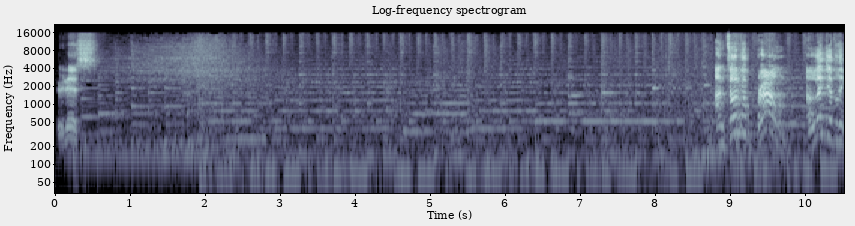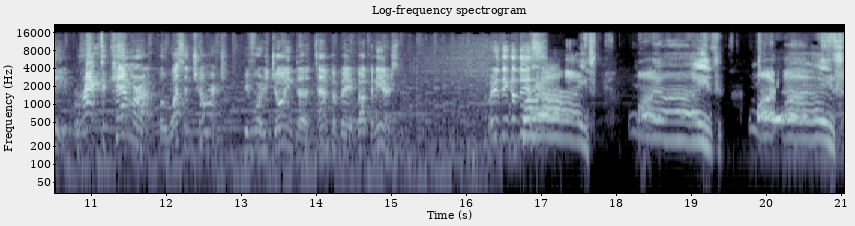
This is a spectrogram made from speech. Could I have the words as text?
Here it is. Antonio Brown allegedly wrecked a camera but was in charge before he joined the Tampa Bay Buccaneers. What do you think of this? My eyes! My eyes! My eyes!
